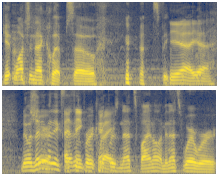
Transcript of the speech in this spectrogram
get watching that clip. So Speaking Yeah, of- yeah. No, is Sure. anybody excited think- for a right. Clippers Nets final? I mean, that's where we're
